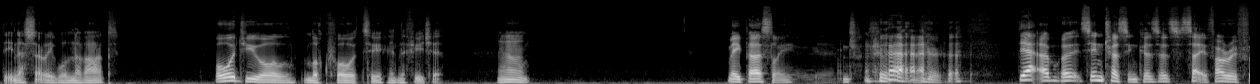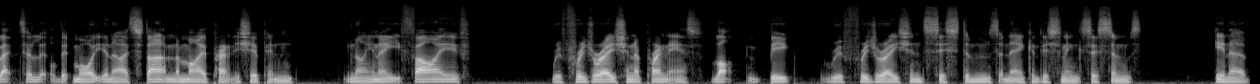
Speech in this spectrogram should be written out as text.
that you necessarily wouldn't have had. What would you all look forward to in the future? Mm. Me personally. Yeah, yeah um, it's interesting because, as I say, if I reflect a little bit more, you know, I started my apprenticeship in 1985, refrigeration apprentice, lot big refrigeration systems and air conditioning systems in a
